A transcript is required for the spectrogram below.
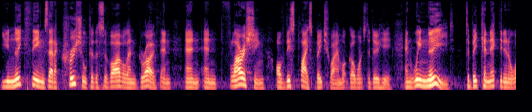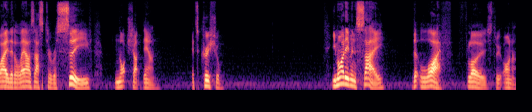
unique things that are crucial to the survival and growth and, and, and flourishing of this place, Beachway, and what God wants to do here. And we need to be connected in a way that allows us to receive, not shut down. It's crucial. You might even say that life flows through honour.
